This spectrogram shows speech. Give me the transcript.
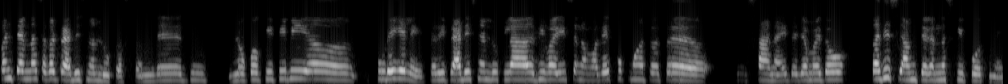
पण त्यांना सगळं ट्रॅडिशनल लुक असतं. म्हणजे लोक किती बी पुढे गेले तरी ट्रॅडिशनल लुकला दिवाळी सणामध्ये खूप महत्वाचं स्थान आहे. त्याच्यामुळे तो कधीच आमच्याकडनं स्किप होत नाही.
